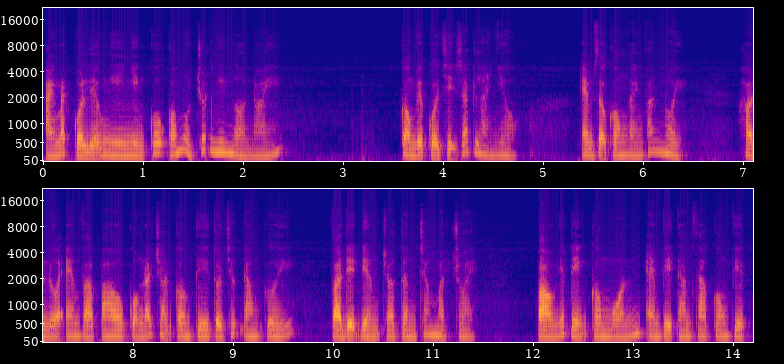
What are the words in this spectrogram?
Ánh mắt của Liễu Nghi nhìn cô có một chút nghi ngờ nói. Công việc của chị rất là nhiều. Em sợ không gánh vác nổi. Hơn nữa em và Bao cũng đã chọn công ty tổ chức đám cưới và địa điểm cho tuần trăng mặt rồi. Bảo nhất định không muốn em vì tham gia công việc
